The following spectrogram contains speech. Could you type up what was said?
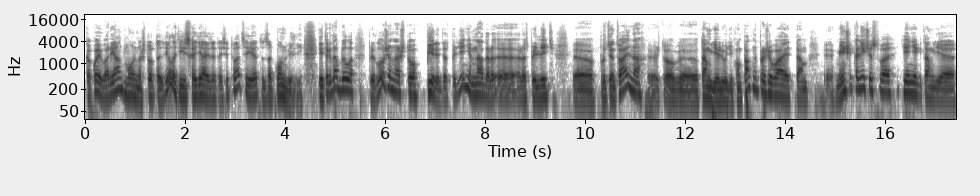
какой вариант можно что-то сделать, и исходя из этой ситуации, этот закон ввели. И тогда было предложено, что перед распределением надо распределить процентуально, что там, где люди компактно проживают, там меньше количество денег, там, где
